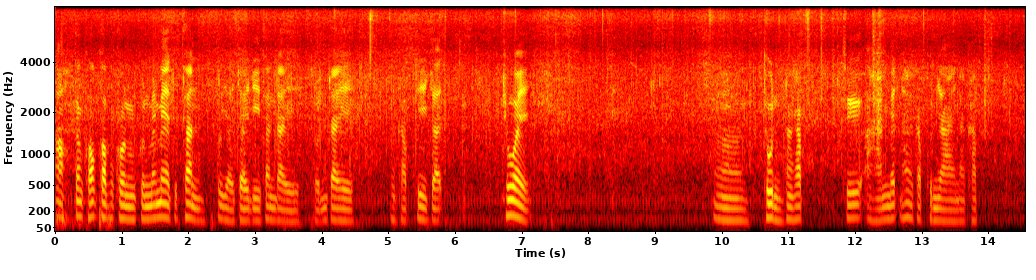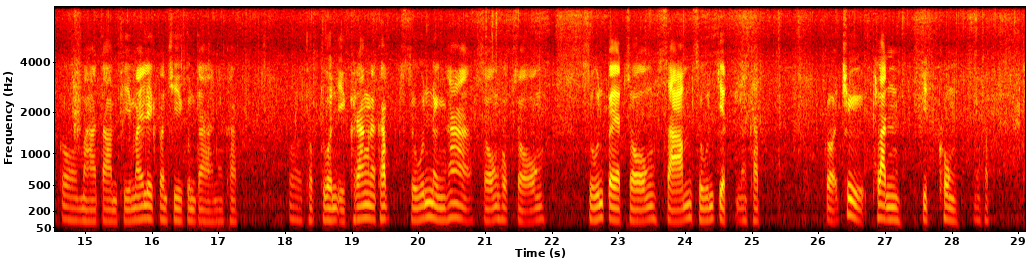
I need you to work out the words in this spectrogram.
อ้าวต้องขอขอบคุณคุณแม่แม่ๆทุกท่าน ผู้ใหญ่ใจดีท่านใดสนใจนะครับที่จะช่วยทุนนะครับ ซื้ออาหารเม็ดให้กับคุณยายนะครับ ก็มาตามที่หมายเลขบัญชีคุณตานะครับ ก็ทบทวนอีกครั้งนะครับ 0 1 5 2 6 2 0 8 2 3 0 7 นะครับ ก็ชื่อพลันจิตคงนะครับ ธ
